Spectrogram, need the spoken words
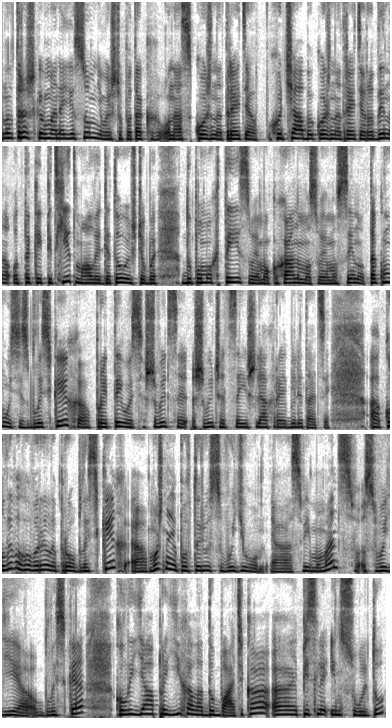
ну, трошки в мене є сумніви, що отак у нас кожна третя, хоча б кожна третя родина, от такий підхід мали для того, щоб допомогти своєму коханому, своєму сину та комусь із близьких е, пройти ось швидше швидше цей шлях реабілітації. А коли ви говорили про близьких, е, можна я повторю свою свій момент своє близьке, коли я приїхала до батька е, після інсульту.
